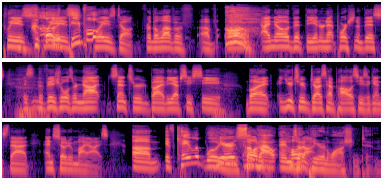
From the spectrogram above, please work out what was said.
Please, please, people. please don't. For the love of of all, I know that the internet portion of this is the visuals are not censored by the FCC, but YouTube does have policies against that, and so do my eyes. Um, If Caleb Williams somehow on, ends up on. here in Washington,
